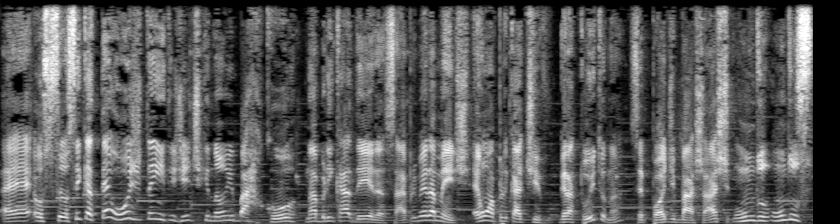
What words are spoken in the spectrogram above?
é, eu, sei- eu sei que até hoje tem, tem gente que não embarcou na brincadeira, sabe? Primeiramente, é um aplicativo gratuito, né? Você pode baixar. Um, do- um dos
